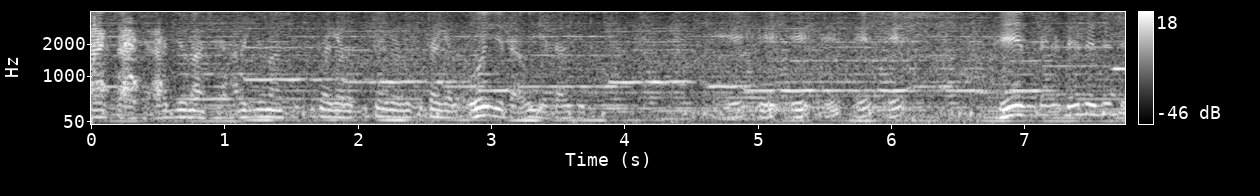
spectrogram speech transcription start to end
আরেকটা আছে, আরেকজন আছে আরেকজন আছে। কোথায় গেল কোথায় গেল কোথায় গেল? ওই যেটা ওই যেটা ওই যেটা। ए ए ए ए ए ए दे मेरे दे दे दे दे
